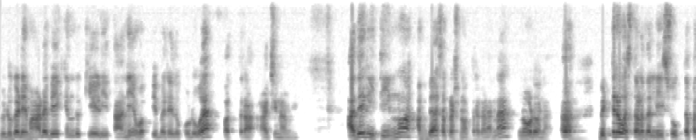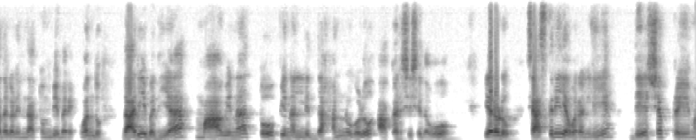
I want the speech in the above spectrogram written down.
ಬಿಡುಗಡೆ ಮಾಡಬೇಕೆಂದು ಕೇಳಿ ತಾನೇ ಒಪ್ಪಿ ಬರೆದು ಕೊಡುವ ಪತ್ರ, ರಾಜೀನಾಮೆ. ಅದೇ ರೀತಿ ಇನ್ನೂ ಅಭ್ಯಾಸ ಪ್ರಶ್ನೋತ್ತರಗಳನ್ನ ನೋಡೋಣ. ಅ, ಬಿಟ್ಟಿರುವ ಸ್ಥಳದಲ್ಲಿ ಸೂಕ್ತ ಪದಗಳಿಂದ ತುಂಬಿ ಬರೆ. ಒಂದು, ದಾರಿ ಬದಿಯ ಮಾವಿನ ತೋಪಿನಲ್ಲಿದ್ದ ಹಣ್ಣುಗಳು ಆಕರ್ಷಿಸಿದವು. ಎರಡು, ಶಾಸ್ತ್ರೀಯವರಲ್ಲಿ ದೇಶ ಪ್ರೇಮ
